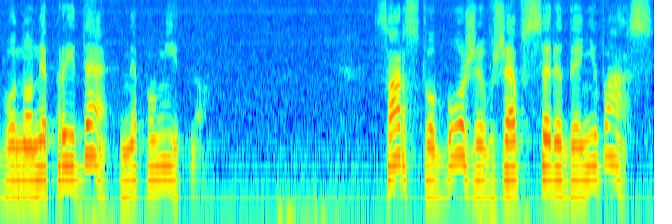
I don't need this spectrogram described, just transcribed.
воно не прийде непомітно. Царство Боже вже всередині вас.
